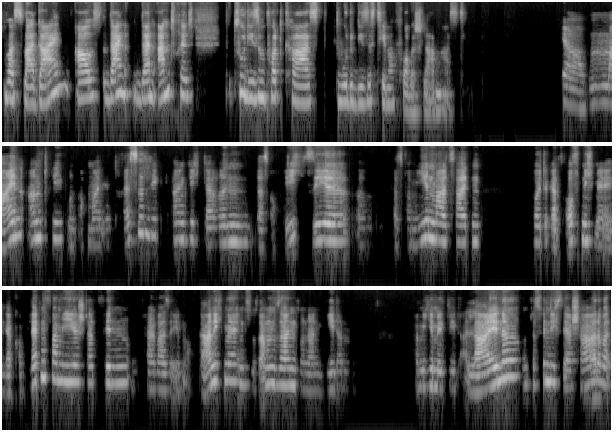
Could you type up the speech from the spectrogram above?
Was war dein, aus, dein, dein Antritt zu diesem Podcast, wo du dieses Thema vorgeschlagen hast? Ja, mein Antrieb und auch mein Interesse liegt eigentlich darin, dass auch ich sehe, ähm, dass Familienmahlzeiten heute ganz oft nicht mehr in der kompletten Familie stattfinden und teilweise eben auch gar nicht mehr im Zusammensein, sondern jedem Familienmitglied alleine. Und das finde ich sehr schade, weil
